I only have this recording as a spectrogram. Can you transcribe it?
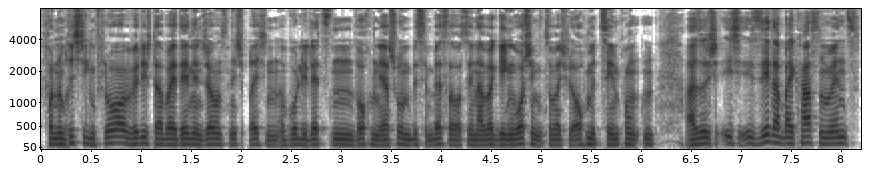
von einem richtigen Floor würde ich da bei Daniel Jones nicht sprechen, obwohl die letzten Wochen ja schon ein bisschen besser aussehen, aber gegen Washington zum Beispiel auch mit zehn Punkten. Also ich, ich, ich sehe da bei Carson Wentz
